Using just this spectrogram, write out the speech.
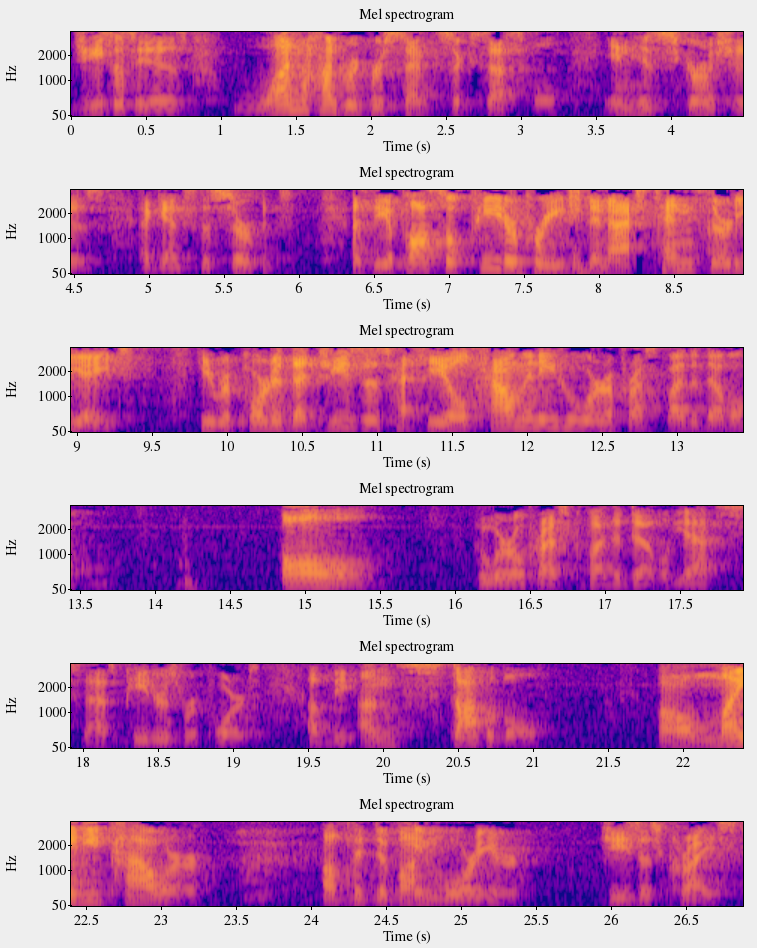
Jesus is 100% successful in his skirmishes against the serpent. As the apostle Peter preached in Acts 10:38, he reported that Jesus had healed how many who were oppressed by the devil? All who were oppressed by the devil. Yes, that's Peter's report of the unstoppable, almighty power of the divine warrior, Jesus Christ,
